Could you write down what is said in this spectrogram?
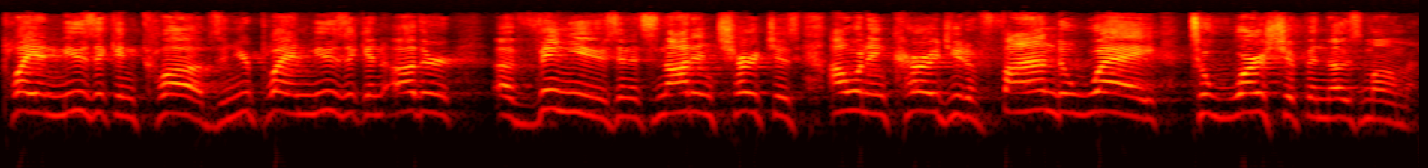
playing music in clubs and you're playing music in other uh, venues and it's not in churches, I want to encourage you to find a way to worship in those moments.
